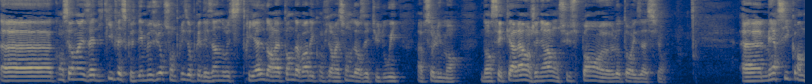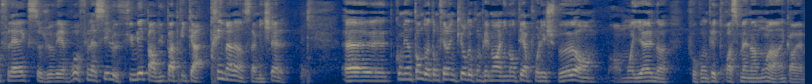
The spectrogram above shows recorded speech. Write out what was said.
Euh, concernant les additifs, est-ce que des mesures sont prises auprès des industriels dans l'attente d'avoir des confirmations de leurs études? Oui, absolument. Dans ces cas-là, en général, on suspend euh, l'autorisation. Euh, merci Cornflex, je vais reflasser le fumé par du paprika. Très malin ça, Michel. combien de temps doit-on faire une cure de compléments alimentaires pour les cheveux? En, moyenne, faut compter trois semaines, un mois hein, quand même.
